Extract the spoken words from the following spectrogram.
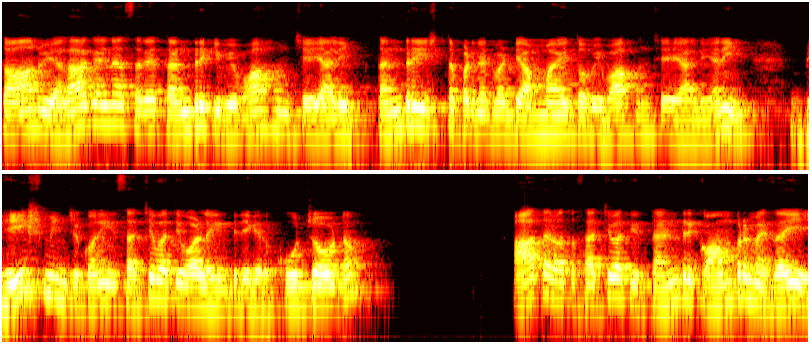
తాను ఎలాగైనా సరే తండ్రికి వివాహం చేయాలి తండ్రి ఇష్టపడినటువంటి అమ్మాయితో వివాహం చేయాలి అని భీష్మించుకొని సత్యవతి వాళ్ళ ఇంటి దగ్గర కూర్చోవటం ఆ తర్వాత సత్యవతి తండ్రి కాంప్రమైజ్ అయ్యి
